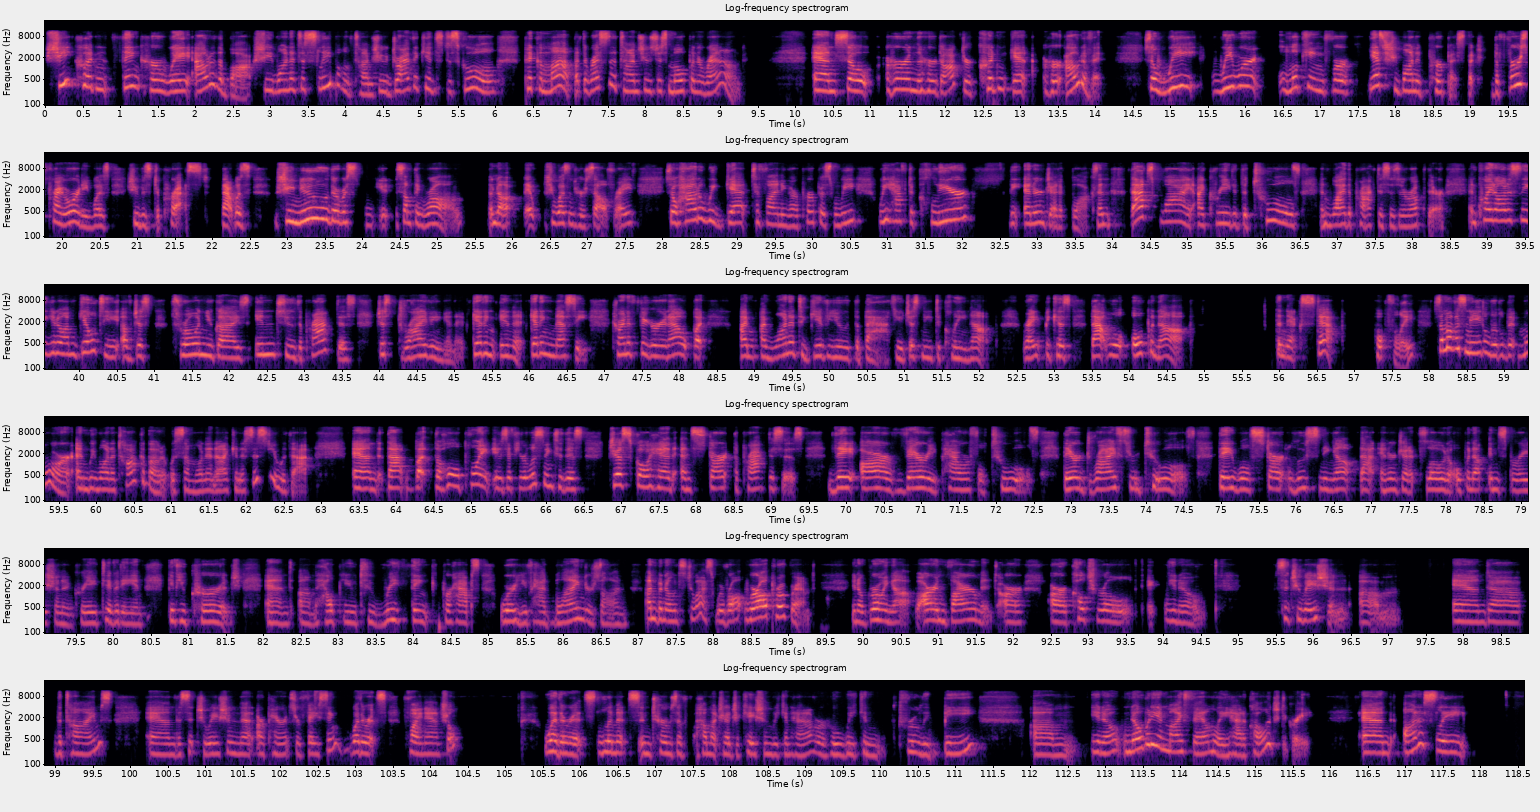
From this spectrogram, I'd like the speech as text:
She couldn't think her way out of the box. She wanted to sleep all the time. She would drive the kids to school, pick them up, but the rest of the time she was just moping around. And so her and the, her doctor couldn't get her out of it. So we we weren't looking for yes, she wanted purpose, but the first priority was she was depressed. That was she knew there was something wrong. Not she wasn't herself, right? So how do we get to finding our purpose? We we have to clear the energetic blocks. And that's why I created the tools and why the practices are up there. And quite honestly, you know, I'm guilty of just throwing you guys into the practice, just driving in it, getting in it, getting messy, trying to figure it out. But I'm, I wanted to give you the bath. You just need to clean up, right? Because that will open up the next step. Hopefully, some of us need a little bit more and we want to talk about it with someone and I can assist you with that. And that, but the whole point is if you're listening to this, just go ahead and start the practices. They are very powerful tools. They're drive-through tools. They will start loosening up that energetic flow to open up inspiration and creativity and give you courage and um, help you to rethink perhaps where you've had blinders on, unbeknownst to us. We're all we're all programmed you know, growing up, our environment, our our cultural, eh, you know, situation, um, and uh, the times and the situation that our parents are facing, whether it's financial, whether it's limits in terms of how much education we can have or who we can truly be. Um, you know, nobody in my family had a college degree. And honestly,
